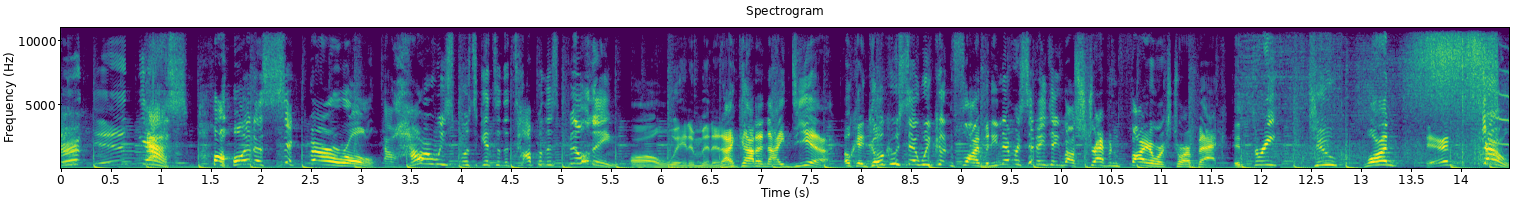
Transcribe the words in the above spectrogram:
Uh, and yes! Oh, and a sick barrel roll. Now, how are we supposed to get to the top of this building? Oh, wait a minute. I got an idea. Okay, Goku said we couldn't fly, but he never said anything about strapping fireworks to our back. In three, two, one, and go!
